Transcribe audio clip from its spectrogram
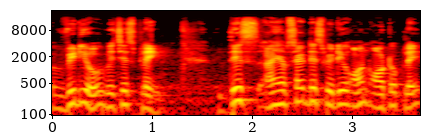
video which is playing. This i have set this video on autoplay.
